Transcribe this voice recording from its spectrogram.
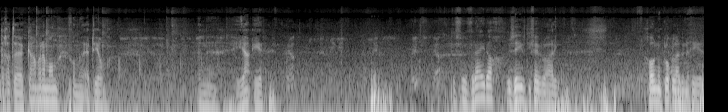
Daar gaat de cameraman van eh, RTL. En eh, ja, eer. Het is eh, vrijdag 17 februari. Gewoon een klokkenluider negeren.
